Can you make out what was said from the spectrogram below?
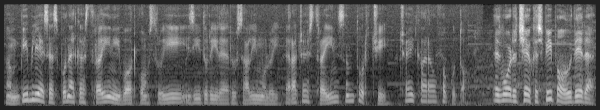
În Biblie se spune că străinii vor construi zidurile Ierusalimului, iar acești străini sunt turcii, cei care au făcut-o. It were the Turkish people who did that.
